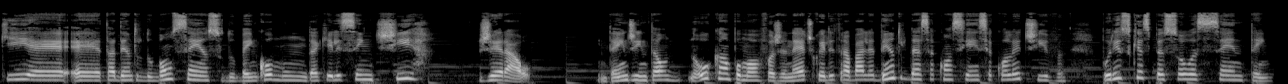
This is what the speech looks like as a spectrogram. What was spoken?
que é, é tá dentro do bom senso, do bem comum, daquele sentir geral. Entende? Então, o campo morfogenético, ele trabalha dentro dessa consciência coletiva. Por isso que as pessoas sentem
